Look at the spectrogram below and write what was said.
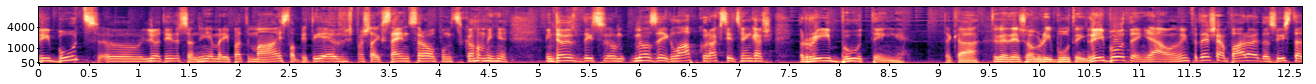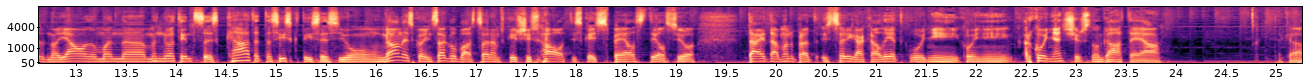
reboots ļoti interesanti. Viņiem arī pati mājaslapa, ja tie ir pašlaik saintsrow.com. Viņi, viņi tev uzmetīs milzīgu lapu, kur rakstīts vienkārši rebooting. Kā Tikai tiešām rebooting. Rebooting, jā, un viņi patiešām pārveidos visu tādu no jauna. Man, man ļoti interesēs, kā tas izskatīsies. Jo galvenais, ko viņi saglabās, cerams, ka ir šis haotiskais spēles stils. Jo tā ir tā, manuprāt, svarīgākā lieta, ko viņi, ko viņi, ar ko viņi atšķiras no GTA. Kā,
